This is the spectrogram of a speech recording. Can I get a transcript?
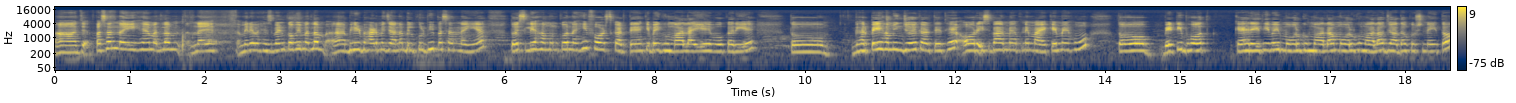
पसंद नहीं है मतलब नए, मेरे हस्बैंड को भी मतलब भीड़ भाड़ में जाना बिल्कुल भी पसंद नहीं है। तो इसलिए हम उनको नहीं फोर्स करते हैं कि भाई घुमा लाइए, वो करिए। तो घर पे ही हम इंजॉय करते थे और इस बार मैं अपने मायके में हूँ। तो बेटी बहुत कह रही थी, भाई मॉल घुमा लो मॉल घुमा लो ज़्यादा कुछ नहीं तो।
